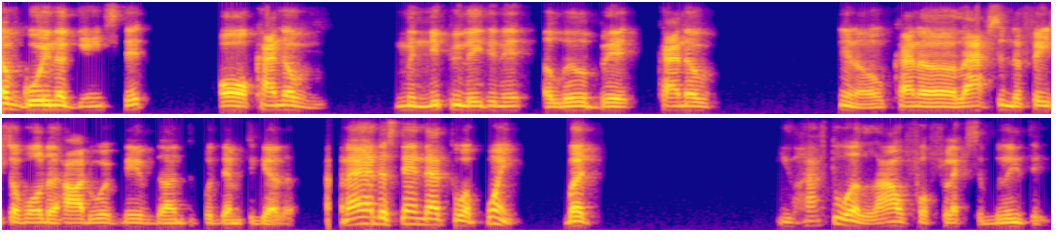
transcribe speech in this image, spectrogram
of going against it or kind of manipulating it a little bit, kind of you know, kind of laughs in the face of all the hard work they've done to put them together. And I understand that to a point, but you have to allow for flexibility.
